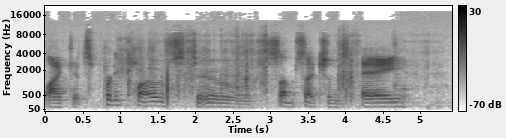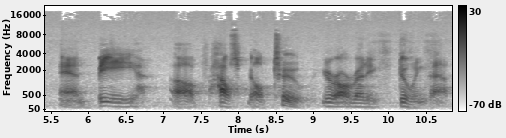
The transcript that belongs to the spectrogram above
like it's pretty close to subsections A and B of House Bill 2. You're already doing that.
